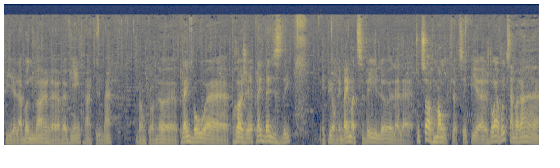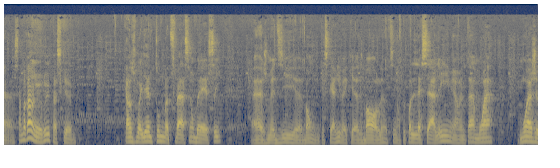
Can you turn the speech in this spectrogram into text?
Puis euh, la bonne humeur euh, revient tranquillement. Donc, on a euh, plein de beaux projets, plein de belles idées. Et puis, on est bien motivé. Là, tout ça remonte. Là, puis, je dois avouer que ça me, rend, ça me rend heureux parce que quand je voyais le taux de motivation baisser, je me dis, bon, qu'est-ce qui arrive avec ce bar-là? On peut pas le laisser aller, mais en même temps, moi, moi, je,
